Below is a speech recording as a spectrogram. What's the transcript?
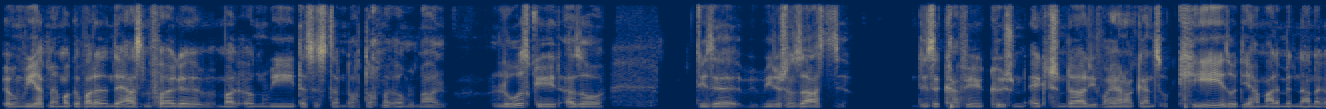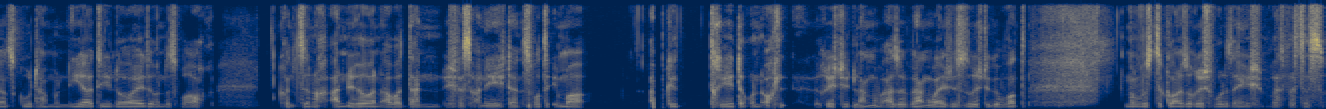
irgendwie hat man immer gewartet in der ersten Folge mal irgendwie, dass es dann doch, doch mal irgendwie mal losgeht. Also diese, wie du schon sagst, diese Kaffeeküchen-Action da, die war ja noch ganz okay. So, die haben alle miteinander ganz gut harmoniert, die Leute, und das war auch, konntest du noch anhören, aber dann, ich weiß auch nicht, dann, es wurde immer Treter und auch richtig lang, also langweilig ist das richtige Wort. Man wusste gar nicht so richtig, wo das eigentlich, was, was das,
